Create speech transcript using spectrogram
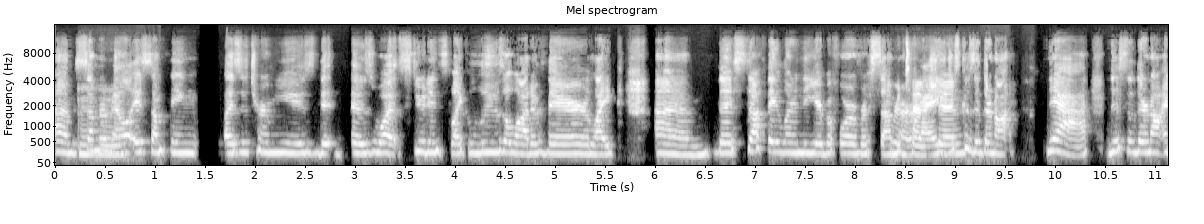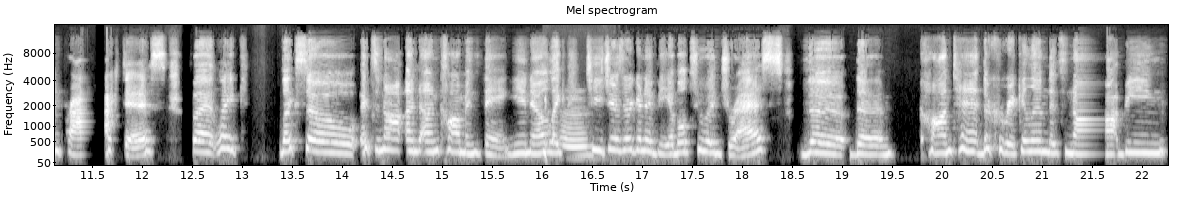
um, mm-hmm. summer melt is something as a term used that is what students like lose a lot of their like um the stuff they learned the year before over summer Retention. right just because they're not yeah this they're not in practice but like like so it's not an uncommon thing you know like mm-hmm. teachers are going to be able to address the the content the curriculum that's not being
